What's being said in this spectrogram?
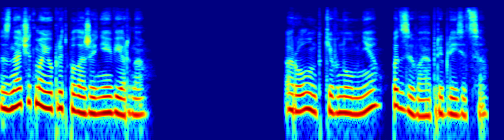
«Значит, моё предположение верно. Роланд кивнул мне, подзывая приблизиться.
